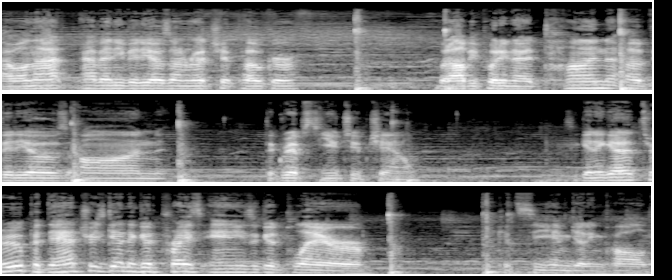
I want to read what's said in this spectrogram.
I will not have any videos on red chip poker, but I'll be putting a ton of videos on the Gripsed YouTube channel. Is he gonna get it through? Pedantry's getting a good price, and he's a good player. Could see him getting called.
